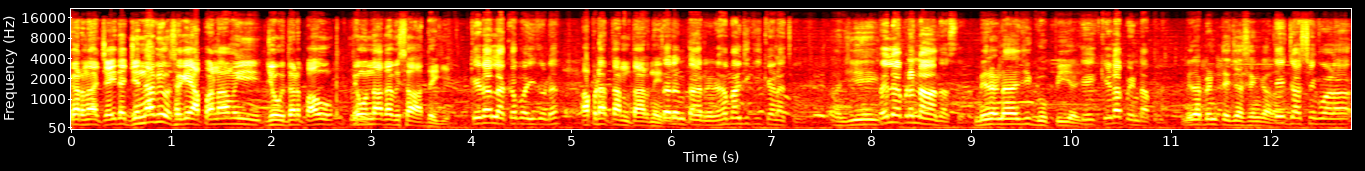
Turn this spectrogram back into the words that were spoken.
ਕਰਨਾ ਚਾਹੀਦਾ ਜਿੰਨਾ ਵੀ ਹੋ ਸਕੇ ਆਪਾਂ ਨਾਲ ਵੀ ਯੋਗਦਾਨ ਪਾਓ ਤੇ ਉਹਨਾਂ ਦਾ ਵੀ ਸਾਥ ਦਈਏ। ਕਿਹੜਾ ਇਲਾਕਾ ਭਾਈ ਤੁਹਾਡਾ? ਆਪਣਾ ਤਨ ਤਾਰਨੇ ਤਰਨ ਤਾਰਨ ਹਾਂ ਬਾਈ ਜੀ ਕੀ ਕਹਿਣਾ ਚਾਹੋਗੇ? ਹਾਂਜੀ ਇਹ- ਪਹਿਲੇ ਆਪਣਾ ਨਾਮ ਦੱਸ ਦਿਓ। ਮੇਰਾ ਨਾਮ ਜੀ ਗੋਪੀ ਆ ਜੀ। ਤੇ ਕਿਹੜਾ ਪਿੰਡ ਆਪਣਾ? ਮੇਰਾ ਪਿੰਡ ਤੇਜਾ ਸਿੰਘ ਵਾਲਾ। ਜਸ ਸਿੰਘ ਵਾਲਾ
